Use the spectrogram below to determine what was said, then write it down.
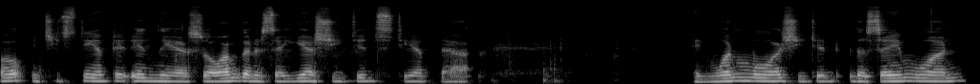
Oh, and she stamped it in there. So I'm going to say, yes, she did stamp that. And one more, she did the same one.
